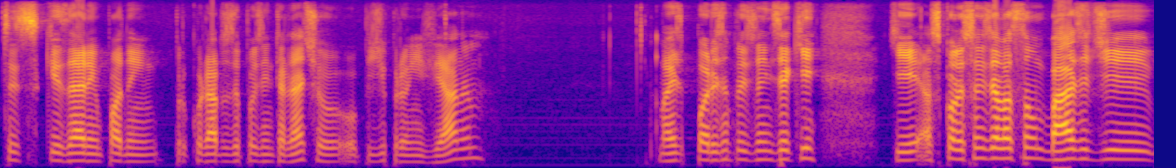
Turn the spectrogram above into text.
vocês quiserem podem procurá-los depois na internet ou, ou pedir para eu enviar. Né? Mas, por exemplo, eles vêm dizer aqui que as coleções elas são base de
